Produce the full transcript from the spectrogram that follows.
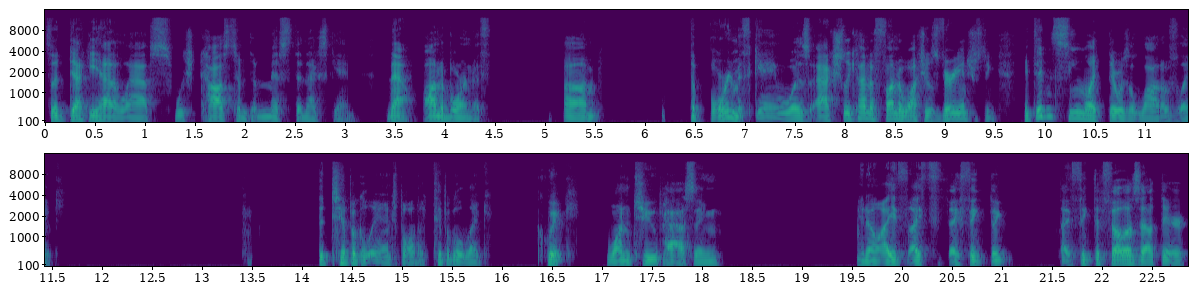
so Deki had a lapse, which caused him to miss the next game. Now on to Bournemouth. Um, the Bournemouth game was actually kind of fun to watch. It was very interesting. It didn't seem like there was a lot of like the typical Ange ball, the typical like quick one-two passing. You know, I I I think the I think the fellas out there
